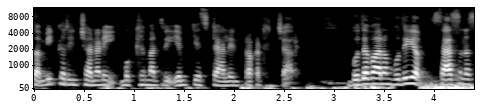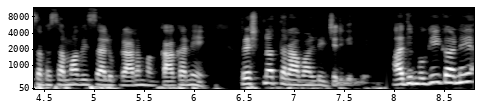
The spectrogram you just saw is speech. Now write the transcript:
సమీకరించానని ముఖ్యమంత్రి ఎంకే స్టాలిన్ ప్రకటించారు. బుధవారం ఉదయం శాసనసభ సమావేశాలు ప్రారంభం కాగానే ప్రశ్నోత్తరావళి జరిగింది. అది ముగిగానే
